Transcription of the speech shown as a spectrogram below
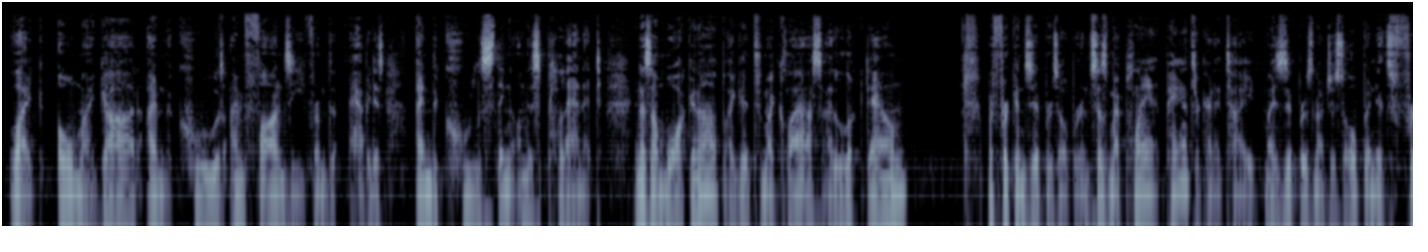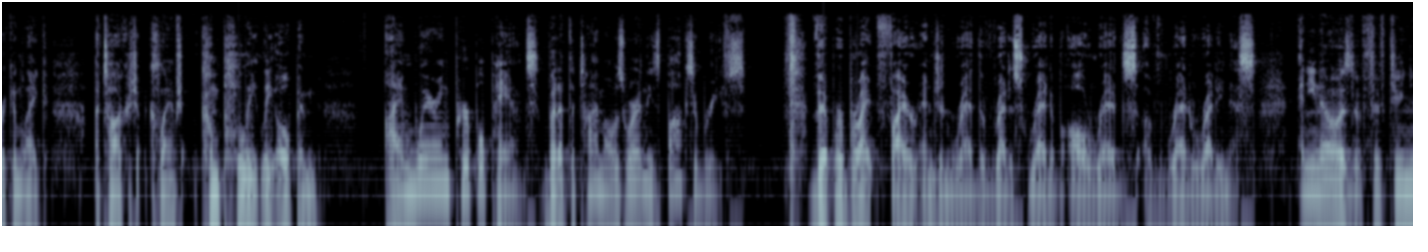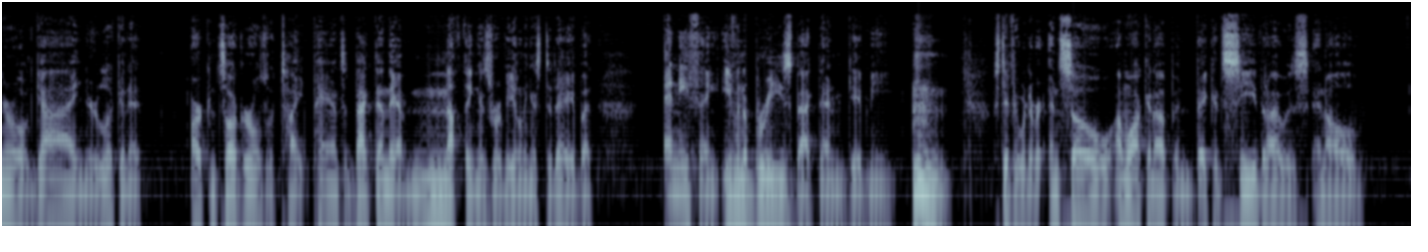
like, oh my God, I'm the coolest. I'm Fonzie from the Happy Days. I'm the coolest thing on this planet. And as I'm walking up, I get to my class, I look down, my freaking zipper's open. And since my plant, pants are kind of tight, my zipper's not just open, it's freaking like a taco shop, clam completely open. I'm wearing purple pants, but at the time I was wearing these boxer briefs that were bright fire engine red, the reddest red of all reds of red readiness. And you know, as a 15 year old guy, and you're looking at Arkansas girls with tight pants, and back then they have nothing as revealing as today, but anything, even a breeze back then gave me stiffy, whatever. And so I'm walking up, and they could see that I was, and I'll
